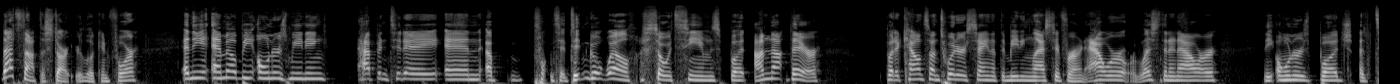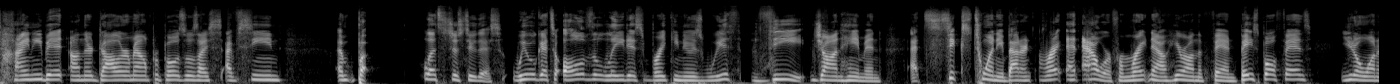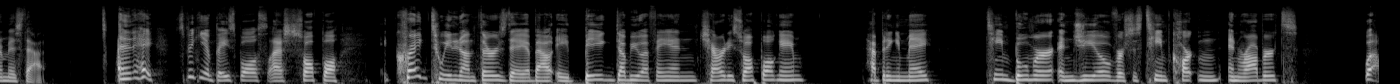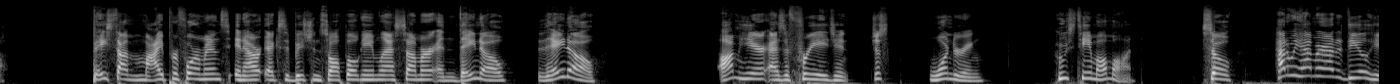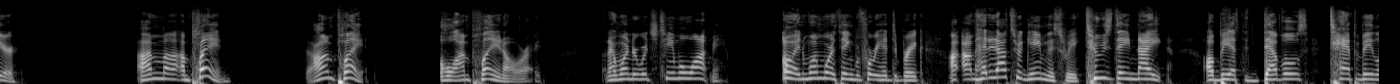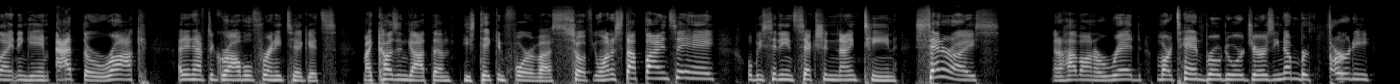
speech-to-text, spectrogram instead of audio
That's not the start you're looking for. And the MLB owners meeting happened today, and uh, it didn't go well, so it seems. But I'm not there. But accounts on Twitter saying that the meeting lasted for an hour or less than an hour. The owners budged a tiny bit on their dollar amount proposals I, have seen, and but let's just do this. We will get to all of the latest breaking news with the Jon Heyman at 6:20, about an, right, an hour from right now here on the Fan. Baseball fans, you don't want to miss that. And hey, speaking of baseball slash softball, Craig tweeted on Thursday about a big WFAN charity softball game happening in May. Team Boomer and Gio versus Team Carton and Roberts. Well, based on my performance in our exhibition softball game last summer, and they know, they know, I'm here as a free agent, just wondering whose team I'm on. So, how do we hammer out a deal here? I'm uh, I'm playing. I'm playing. Oh, I'm playing all right. And I wonder which team will want me. Oh, and one more thing before we head to break. I- I'm headed out to a game this week. Tuesday night, I'll be at the Devils Tampa Bay Lightning game at the Rock. I didn't have to grovel for any tickets. My cousin got them. He's taken four of us. So if you want to stop by and say hey, we'll be sitting in section 19, center ice, and I'll have on a red Martin Brodeur jersey, number 30.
